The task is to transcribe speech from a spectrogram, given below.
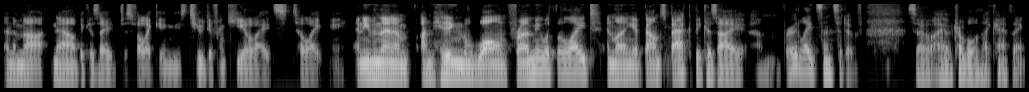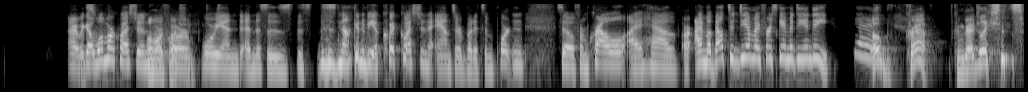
and I'm not now because I just felt like getting these two different key lights to light me. And even then, I'm I'm hitting the wall in front of me with the light and letting it bounce back because I am very light sensitive. So I have trouble with that kind of thing. All right, we got one more question one more before, question. before we end, and this is this this is not going to be a quick question to answer, but it's important. So from Crowell, I have or I'm about to DM my first game of D and D. Yay! Oh crap! Congratulations.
